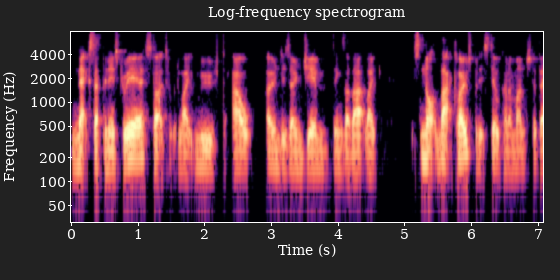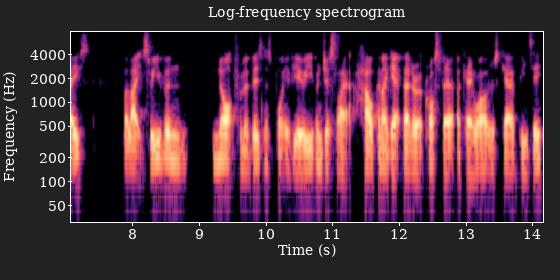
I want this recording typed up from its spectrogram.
next step in his career, started to like moved out, owned his own gym, things like that. Like it's not that close, but it's still kind of Manchester based. But like so even not from a business point of view, even just like how can I get better at CrossFit? Okay, well I'll just get a PT.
